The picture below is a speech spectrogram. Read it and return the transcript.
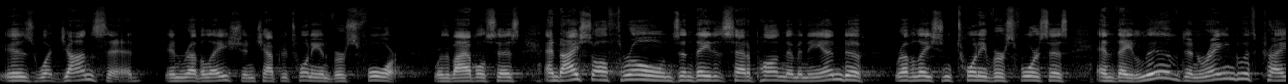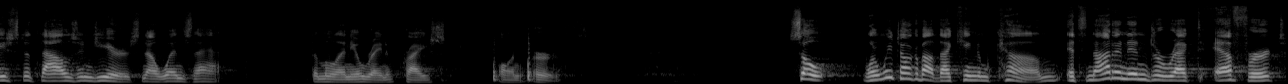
is what John said in Revelation chapter 20 and verse 4, where the Bible says, And I saw thrones and they that sat upon them. And the end of Revelation 20, verse 4 says, And they lived and reigned with Christ a thousand years. Now, when's that? The millennial reign of Christ on earth. So, when we talk about thy kingdom come, it's not an indirect effort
